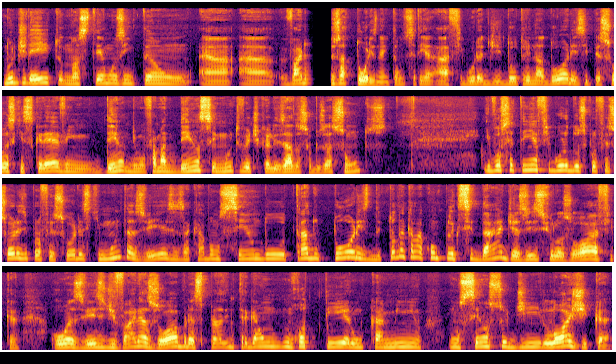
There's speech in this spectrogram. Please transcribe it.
No direito, nós temos então a, a, vários atores, né? Então você tem a figura de doutrinadores e pessoas que escrevem de, de uma forma densa e muito verticalizada sobre os assuntos. E você tem a figura dos professores e professoras que muitas vezes acabam sendo tradutores de toda aquela complexidade, às vezes filosófica, ou às vezes de várias obras, para entregar um, um, roteiro, um caminho, um senso de lógica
